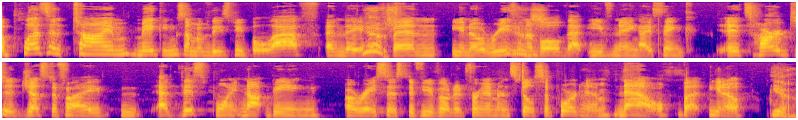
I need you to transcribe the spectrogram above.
a pleasant time making some of these people laugh, and they Yes. have been, you know, reasonable that evening. I think it's hard to justify at this point not being a racist if you voted for him and still support him now. But you know, Yeah.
